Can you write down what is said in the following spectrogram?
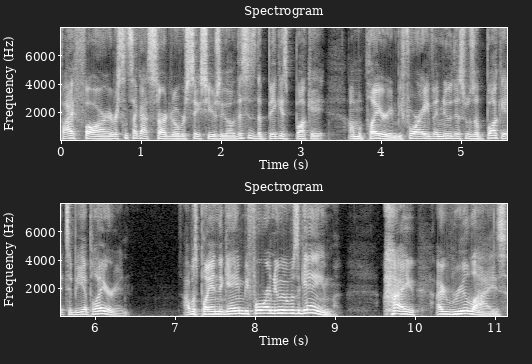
by far, ever since I got started over six years ago, this is the biggest bucket I'm a player in before I even knew this was a bucket to be a player in. I was playing the game before I knew it was a game. I I realize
